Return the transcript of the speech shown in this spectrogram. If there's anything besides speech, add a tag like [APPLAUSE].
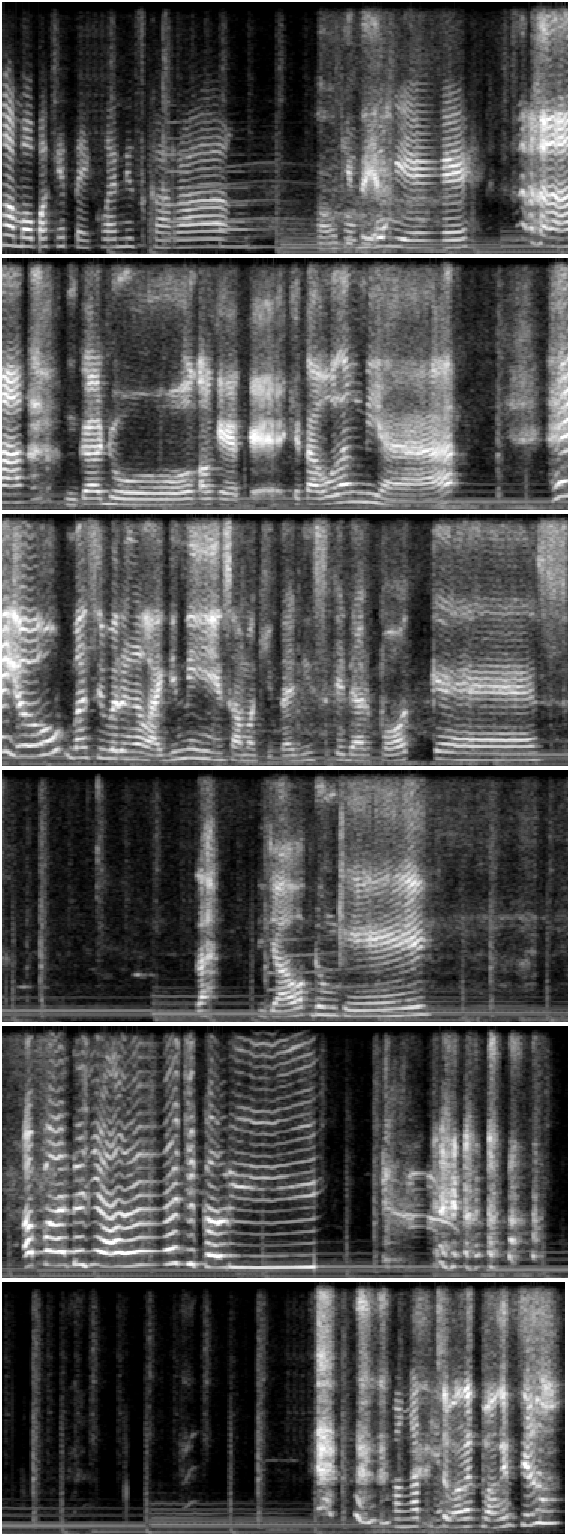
nggak mau pakai tagline nih sekarang? Oh gitu Sombong ya? ya. [LAUGHS] Enggak dong. Oke oke, kita ulang nih ya. Hey yo, masih barengan lagi nih sama kita di sekedar podcast. Lah, dijawab dong ke. Apa adanya aja kali. [LAUGHS] Semangat ya. Semangat banget sih lu.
